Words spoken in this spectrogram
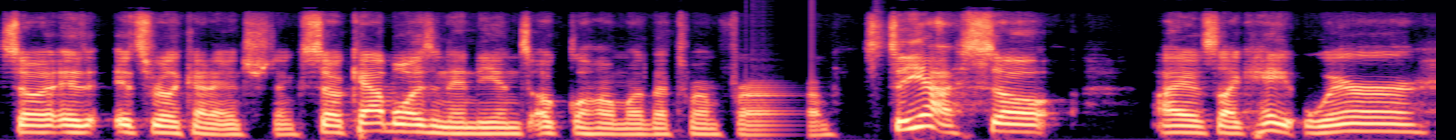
so it, it's really kind of interesting. So Cowboys and Indians, Oklahoma, that's where I'm from. So yeah, so I was like, hey, where,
